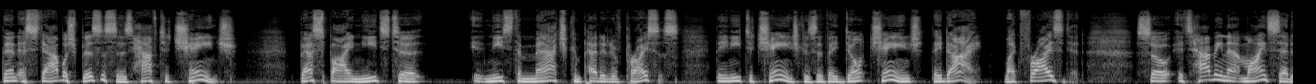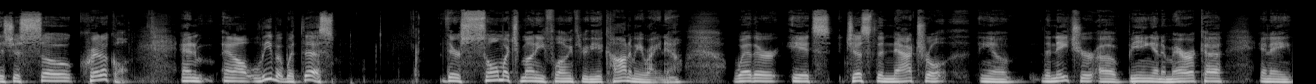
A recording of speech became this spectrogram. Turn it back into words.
then established businesses have to change. Best Buy needs to it needs to match competitive prices. They need to change because if they don't change, they die like Fry's did. So it's having that mindset is just so critical. And and I'll leave it with this there's so much money flowing through the economy right now, whether it's just the natural, you know, the nature of being in America in a,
